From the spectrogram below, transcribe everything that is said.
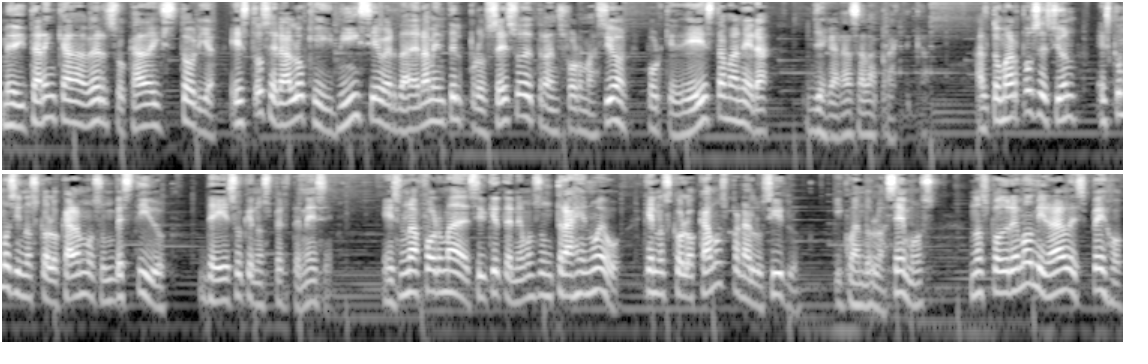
meditar en cada verso, cada historia. Esto será lo que inicie verdaderamente el proceso de transformación, porque de esta manera llegarás a la práctica. Al tomar posesión es como si nos colocáramos un vestido de eso que nos pertenece. Es una forma de decir que tenemos un traje nuevo, que nos colocamos para lucirlo, y cuando lo hacemos, nos podremos mirar al espejo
